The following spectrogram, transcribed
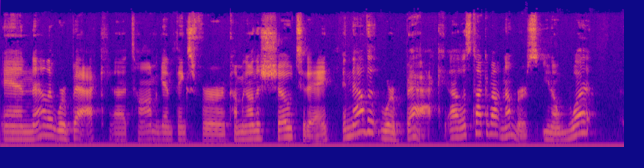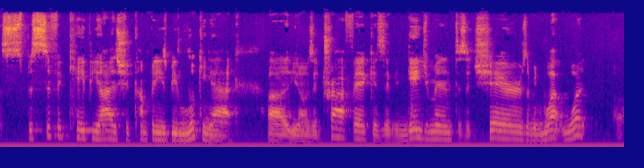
And now that we're back, uh, Tom, again, thanks for coming on the show today. And now that we're back, uh, let's talk about numbers. You know, what specific KPIs should companies be looking at? Uh, you know, is it traffic? Is it engagement? Is it shares? I mean, what what uh,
